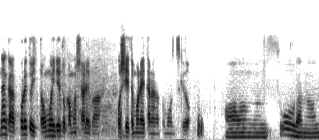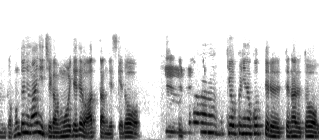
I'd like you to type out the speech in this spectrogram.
なんかこれといった思い出とかもしあれば教えてもらえたらなと思うんですけど。あーそうだな、なんか本当に毎日が思い出ではあったんですけど、うん一番記憶に残ってるってなると、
